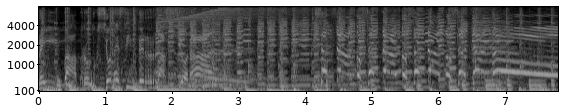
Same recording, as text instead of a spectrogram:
Leiva, Producciones Internacional. ¡Saltando, saltando, saltando, saltando!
